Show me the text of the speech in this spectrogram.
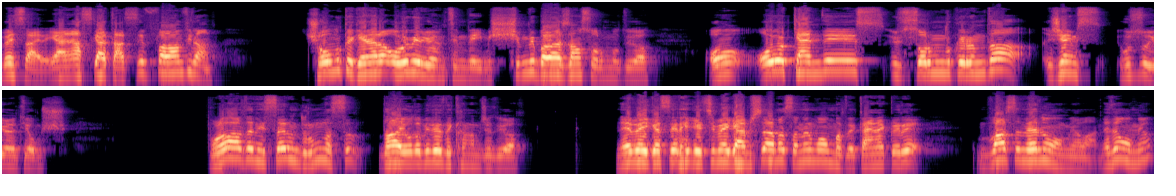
Vesaire. Yani asker tahsisi falan filan. Çoğunlukla General Oliver yönetimdeymiş. Şimdi barajdan sorumlu diyor. O, o kendi sorumluluklarında James Husu yönetiyormuş. Buralarda Nisar'ın durumu nasıl? Daha iyi olabilirdi kanımca diyor. Ne Vegas'ı ele geçirmeye gelmişler ama sanırım olmadı. Kaynakları varsa neden olmuyor ama? Neden olmuyor?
